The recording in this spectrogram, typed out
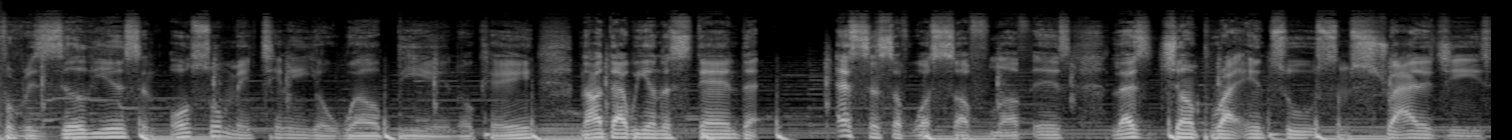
for resilience and also maintaining your well being. Okay, now that we understand the essence of what self love is, let's jump right into some strategies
